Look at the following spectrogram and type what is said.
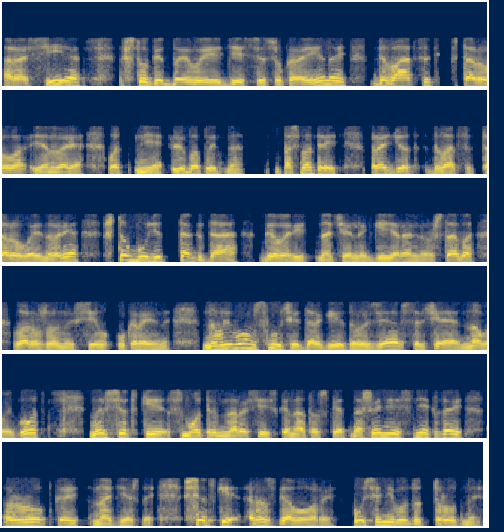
Россия вступит в боевые действия с Украиной 22 января. Вот мне любопытно, посмотреть, пройдет 22 января, что будет тогда говорить начальник генерального штаба вооруженных сил Украины. Но в любом случае, дорогие друзья, встречая Новый год, мы все-таки смотрим на российско-натовские отношения с некоторой робкой надеждой. Все-таки разговоры, пусть они будут трудные,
